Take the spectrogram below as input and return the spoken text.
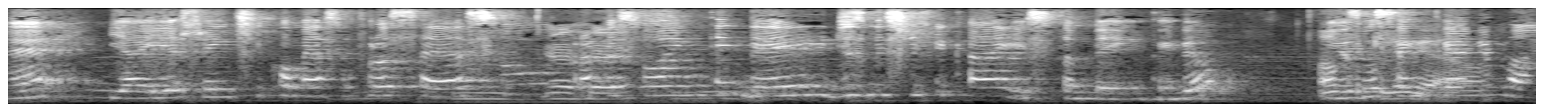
né? E aí a gente começa o processo uhum. para a pessoa entender e desmistificar isso também, entendeu? Nossa, Mesmo sem legal. ter animal.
